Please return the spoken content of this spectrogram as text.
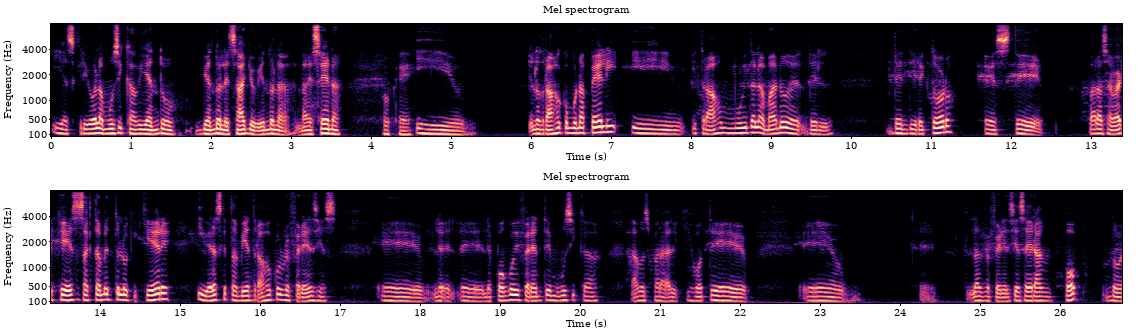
y escribo la música viendo viendo el ensayo, viendo la, escena. Okay. Y, lo trabajo como una peli y, trabajo muy de la mano del, del director este para saber qué es exactamente lo que quiere y verás que también trabajo con referencias eh, le, pongo diferente música, vamos, para el Quijote eh, eh, las referencias eran pop, no,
